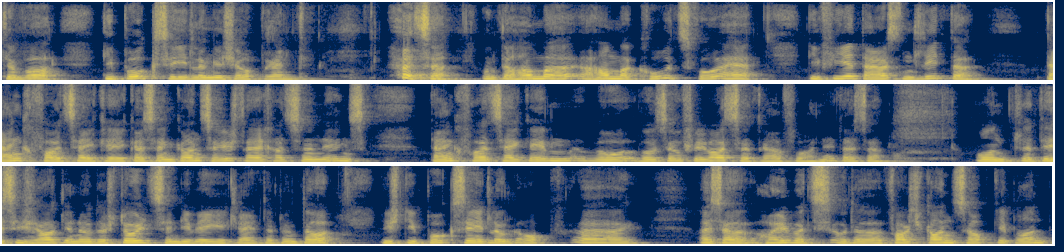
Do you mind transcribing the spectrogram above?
da, war die Boxsiedlung ist abbrennt. Also, und da haben wir, haben wir kurz vorher die 4000 Liter Tankfahrzeug gekriegt. Also in ganz Österreich hat es noch nirgends Tankfahrzeug gegeben, wo, wo so viel Wasser drauf war. Nicht? Also, und das ist, hat ja noch der Stolz in die Wege geleitet. Und da ist die Boxsiedlung ab, äh, also halbwegs oder fast ganz abgebrannt.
